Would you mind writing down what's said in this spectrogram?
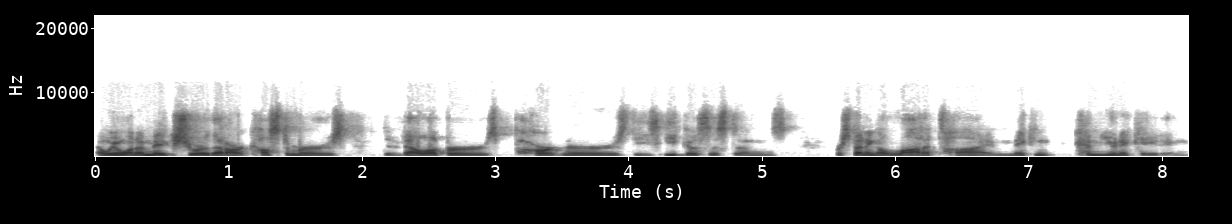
And we want to make sure that our customers, developers, partners, these ecosystems, we're spending a lot of time making communicating,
